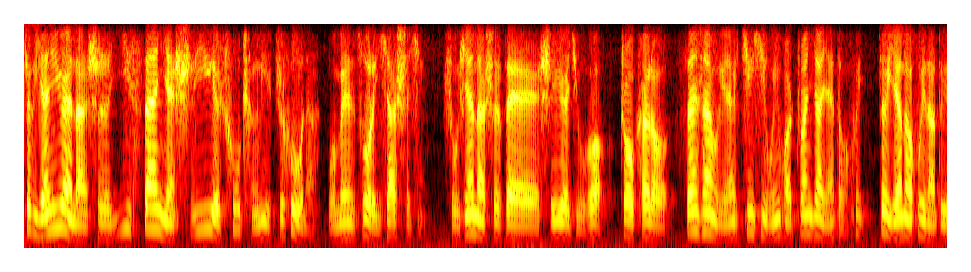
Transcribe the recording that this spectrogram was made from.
这个研究院呢，是一三年十一月初成立之后呢，我们做了以下事情。首先呢，是在十一月九号召开了。三山五园精细文化专家研讨会，这个研讨会呢，对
